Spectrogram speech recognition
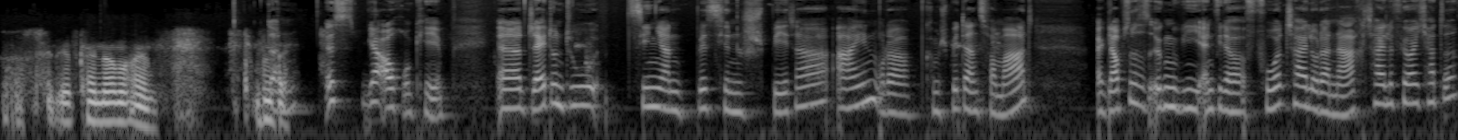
das fällt mir jetzt kein Name ein. Dann ist ja auch okay. Äh, Jade und du ziehen ja ein bisschen später ein oder kommen später ins Format. Äh, glaubst du, dass es irgendwie entweder Vorteile oder Nachteile für euch hatte?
